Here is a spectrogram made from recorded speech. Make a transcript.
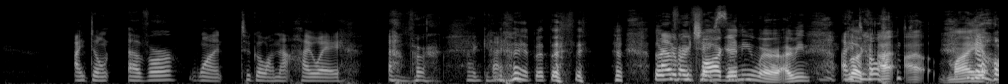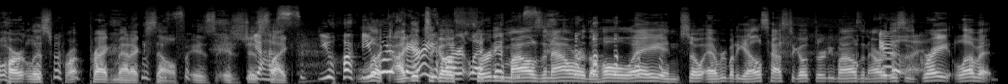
I don't ever want to go on that highway ever again. but the, there could be fog Jason. anywhere. I mean, I look, I. I, my No. heartless, pr- pragmatic self is is just yes, like, you are. You look, I get to go heartless. 30 miles an hour the whole way, and so everybody else has to go 30 miles an hour. This is great. Love it.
